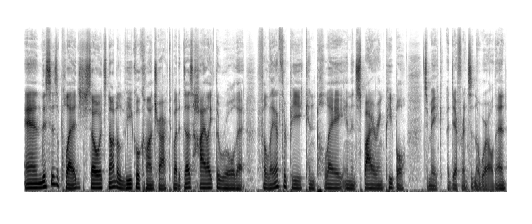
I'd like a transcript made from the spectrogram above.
And this is a pledge, so it's not a legal contract, but it does highlight the role that philanthropy can play in inspiring people to make a difference in the world. And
